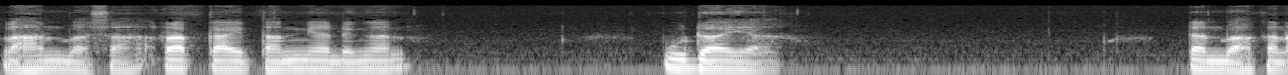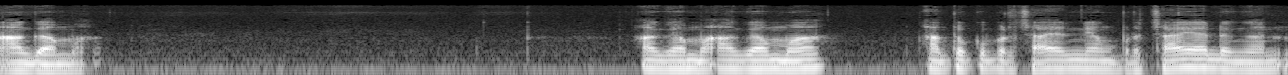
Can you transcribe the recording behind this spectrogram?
Lahan basah erat kaitannya dengan budaya dan bahkan agama. Agama-agama atau kepercayaan yang percaya dengan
